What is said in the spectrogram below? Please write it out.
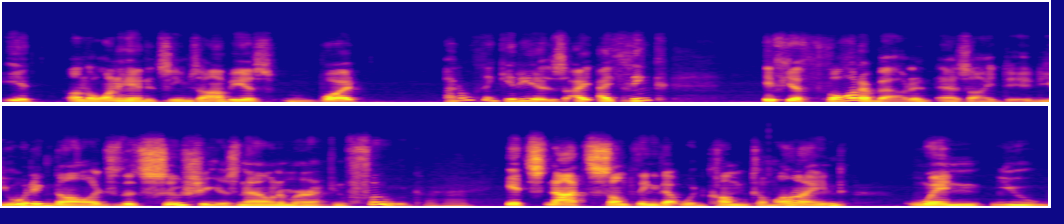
it on the one hand, it seems obvious, but I don't think it is. I, I think if you thought about it, as I did, you would acknowledge that sushi is now an American food. Mhm. It's not something that would come to mind when you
